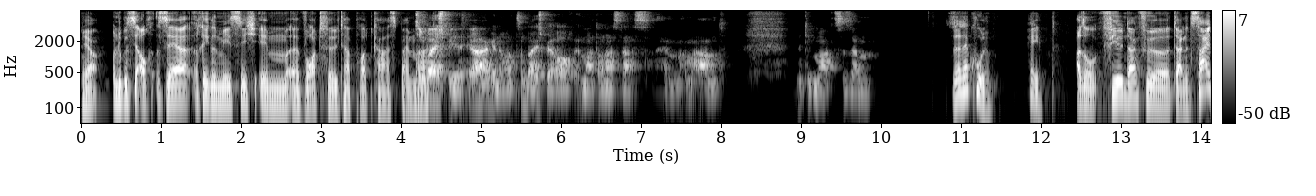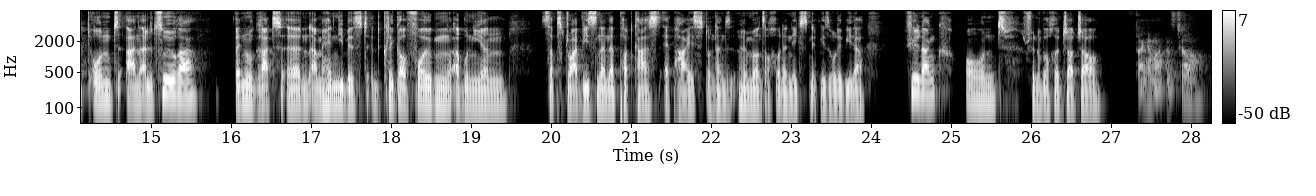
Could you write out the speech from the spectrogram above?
Ja, und du bist ja auch sehr regelmäßig im äh, Wortfilter-Podcast beim Markt. Zum Beispiel, ja, genau. Zum Beispiel auch immer donnerstags ähm, am Abend mit dem Markt zusammen. Sehr, sehr cool. Hey, also vielen Dank für deine Zeit und an alle Zuhörer, wenn du gerade äh, am Handy bist, klick auf Folgen, abonnieren, subscribe, wie es in deiner Podcast-App heißt. Und dann hören wir uns auch in der nächsten Episode wieder. Vielen Dank und schöne Woche. Ciao, ciao. Danke, Markus. Ciao.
